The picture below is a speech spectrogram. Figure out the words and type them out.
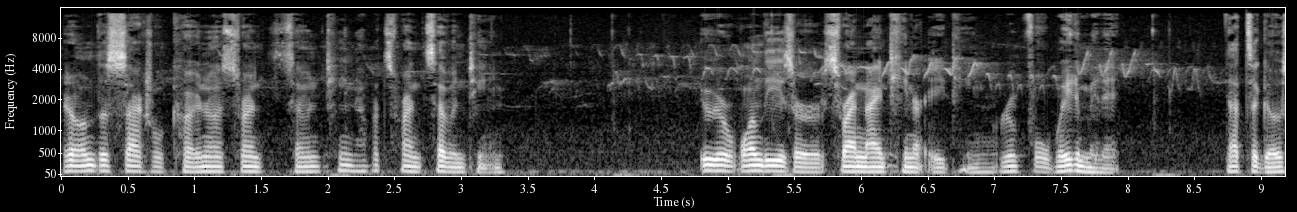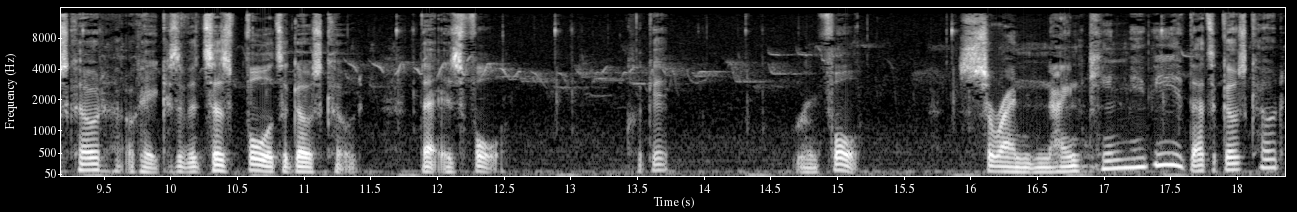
I don't know this actual code. I know it's Seren 17. How about Seren 17? Either one of these or Seren 19 or 18. Room full. Wait a minute. That's a ghost code? Okay, because if it says full, it's a ghost code. That is full. Click it. Room full. Seren 19, maybe? That's a ghost code?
